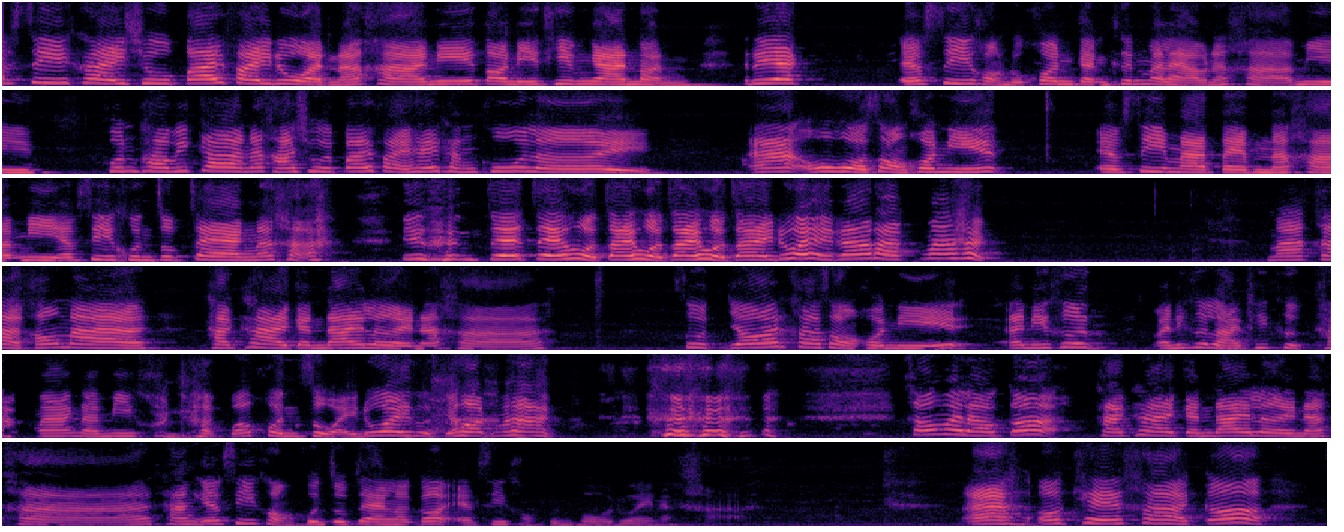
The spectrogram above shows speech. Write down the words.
FC ใครชูป้ายไฟด่วนนะคะ นี่ตอนนี้ทีมงานหน่อนเรียก FC ของทุกคนกันขึ้นมาแล้วนะคะ มีคุณภาวิกานะคะชูป้ายไฟให้ทั้งคู่เลยอะโอ้โหสองคนนี้ FC มาเต็มนะคะ มี FC คุณจุ๊บแจงนะคะมีคุณเจเจหัวใจหัวใจหัวใจด้วยน่ารักมาก มาค่ะ เข้ามาทักทายกันได้เลยนะคะ สุดยอดค่ะสองคนนี้ อันนี้คือ อันนี้คือไลฟ์ที่คึกคักมากนะ มีคนทักว่าคนสวยด้วยสุดยอดมาก เข้ามาแล้วก็ทักทายกันได้เลยนะคะ ทั้ง FC ของคุณจุ๊บแจงแล้วก็ FC ของคุณโบด้วยนะคะอะโอเคค่ะ ก็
